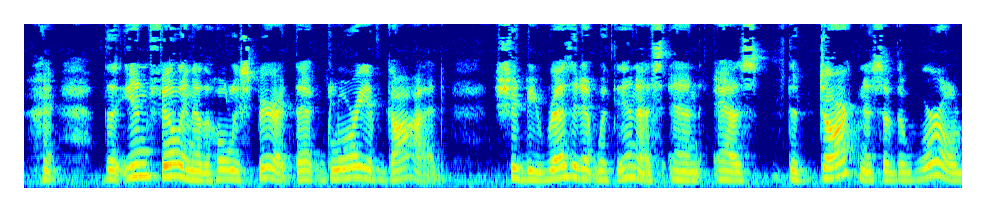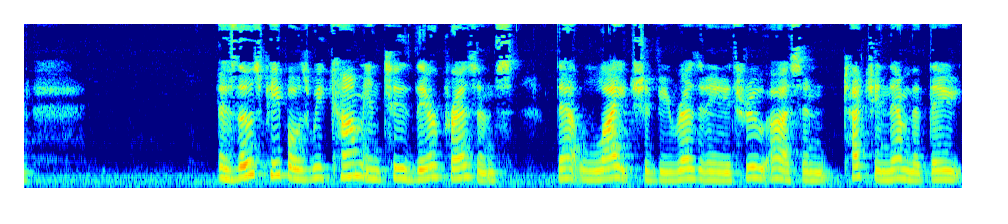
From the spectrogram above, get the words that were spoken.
the infilling of the Holy Spirit, that glory of God should be resident within us. And as the darkness of the world, as those people, as we come into their presence, that light should be resonating through us and touching them that they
